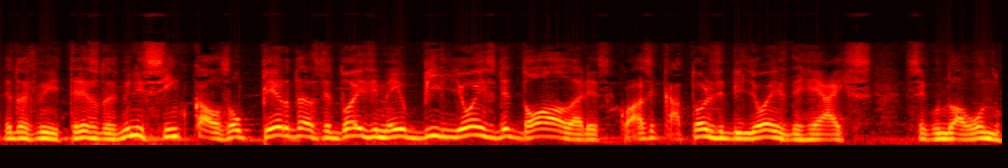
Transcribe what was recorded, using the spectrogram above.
de 2013 a 2005, causou perdas de 2,5 bilhões de dólares, quase 14 bilhões de reais, segundo a ONU.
